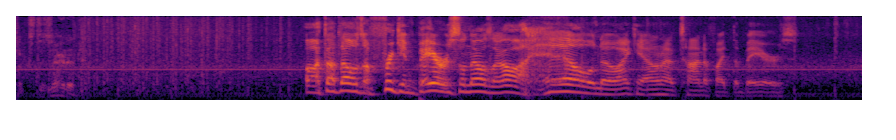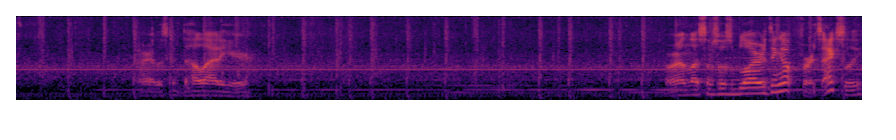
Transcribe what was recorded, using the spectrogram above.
Looks deserted. Oh, I thought that was a freaking bear or something. I was like, oh hell no, I can't. I don't have time to fight the bears. All right, let's get the hell out of here. Or unless I'm supposed to blow everything up first. Actually.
